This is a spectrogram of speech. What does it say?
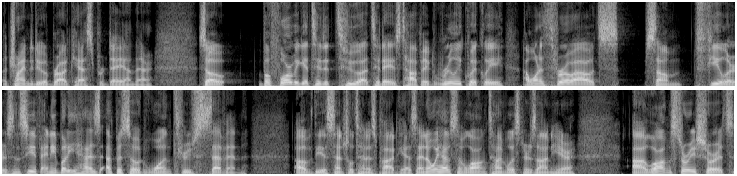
uh, trying to do a broadcast per day on there. So before we get to to uh, today's topic, really quickly, I want to throw out some feelers and see if anybody has episode one through seven of the Essential Tennis Podcast. I know we have some longtime listeners on here. Uh, long story short,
